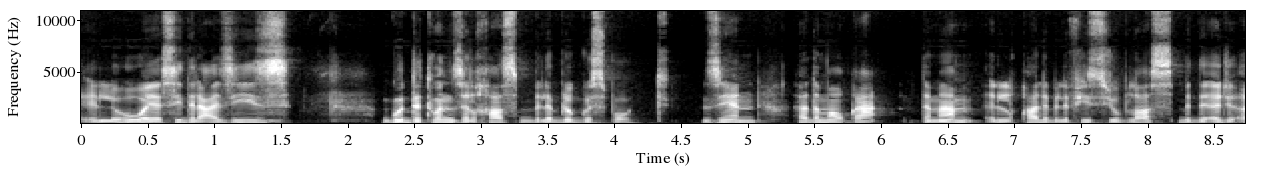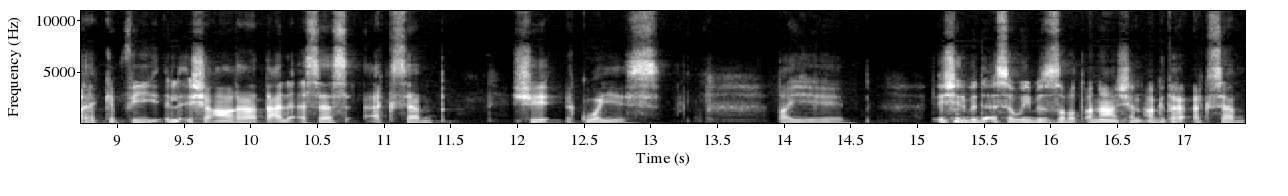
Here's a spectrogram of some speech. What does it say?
اللي هو يا سيدي العزيز جود توينز الخاص بال Blogspot. زين هذا موقع تمام القالب اللي فيه SEO Plus بدي أجي أركب فيه الإشعارات على أساس أكسب شيء كويس. طيب إيش اللي بدي أسويه بالضبط؟ أنا عشان أقدر أكسب.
